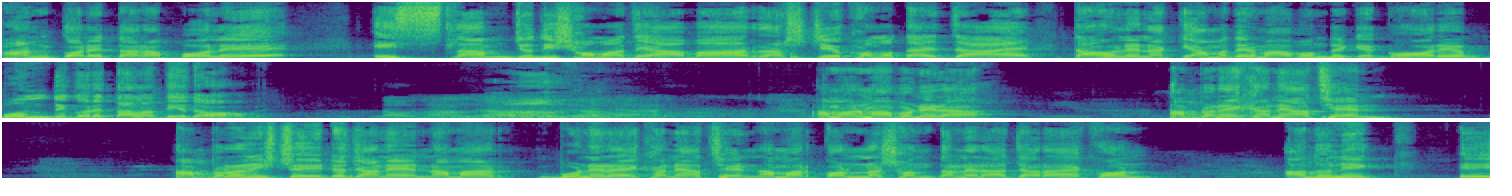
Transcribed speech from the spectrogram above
ভান করে তারা বলে ইসলাম যদি সমাজে আবার রাষ্ট্রীয় ক্ষমতায় যায়, তাহলে নাকি আমাদের মা বোনদেরকে ঘরে বন্দি করে তালা দিয়ে দেওয়া হবে। আমার মা বোনেরা, আপনারা এখানে আছেন। আপনারা নিশ্চয়ই এটা জানেন, আমার বোনেরা এখানে আছেন। আমার কন্যা সন্তানেরা যারা এখন আধুনিক এই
